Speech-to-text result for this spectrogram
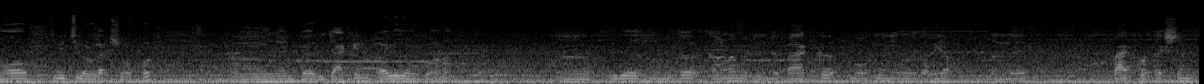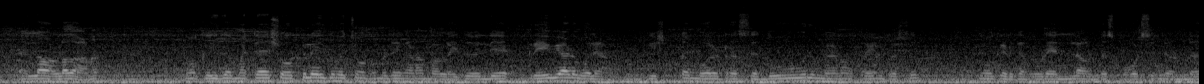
നോർത്ത് ബീച്ചിലുള്ള ഷോപ്പ് ഞാനിപ്പോൾ ഒരു ജാക്കറ്റ് ട്രൈ ചെയ്ത് നോക്കുവാണ്. ഇത് നമുക്ക് കാണാൻ പറ്റും. ഇതിന്റെ ബാക്ക് നോക്കി കഴിഞ്ഞാൽ നമുക്കറിയാം നല്ല ബാക്ക് പ്രൊട്ടക്ഷൻ എല്ലാം ഉള്ളതാണ്. നമുക്ക് ഇത് മറ്റേ ഷോപ്പിലെ ഇത് വെച്ച് നോക്കുമ്പോഴത്തേക്കും കാണാൻ പാടില്ല. ഇത് വലിയ ഗ്രേവ് യാർഡ് പോലെയാണ്. നമുക്ക് ഇഷ്ടം പോലെ ഡ്രസ്സ് എന്തോരം വേണോ അത്രയും ഡ്രസ്സ് നോക്കിയെടുക്കാം ഇവിടെ എല്ലാം ഉണ്ട്. സ്പോർട്സിന്റെ ഉണ്ട്.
